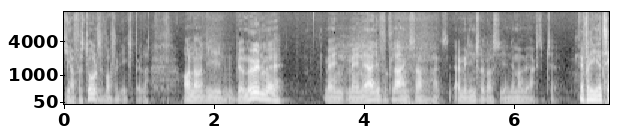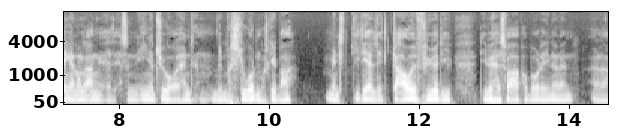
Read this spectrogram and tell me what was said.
de har forståelse, hvorfor de ikke spiller. Og når de bliver mødt med, med, en, med en ærlig forklaring, så er mit indtryk også, at de er nemmere ved at acceptere det. Ja, fordi jeg tænker nogle gange, at sådan en 21-årig, han vil slure den måske bare. Mens de der lidt gavede fyre, de, de vil have svar på både det ene og det andet. Eller,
